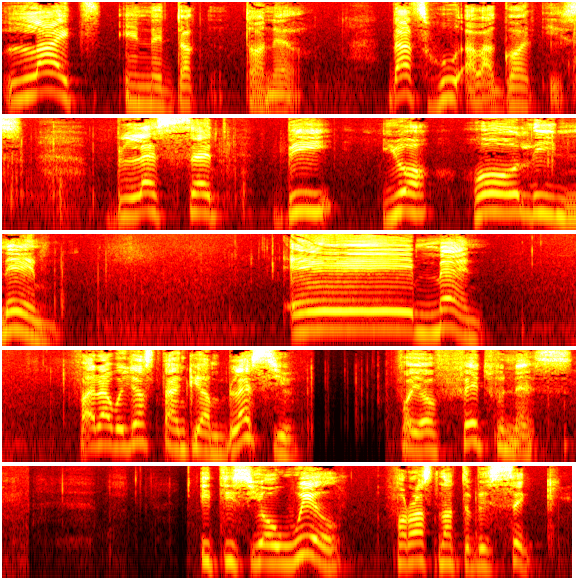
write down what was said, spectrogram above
light in a dark tunnel. That's who our God is. Blessed be your holy name. Amen. Father, we just thank you and bless you for your faithfulness. It is your will for us not to be sick.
